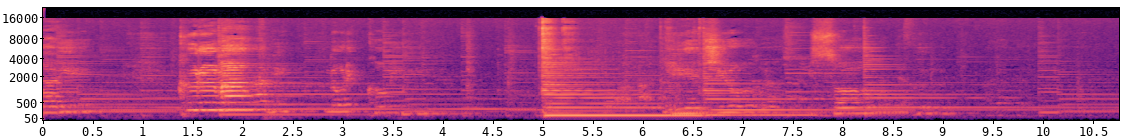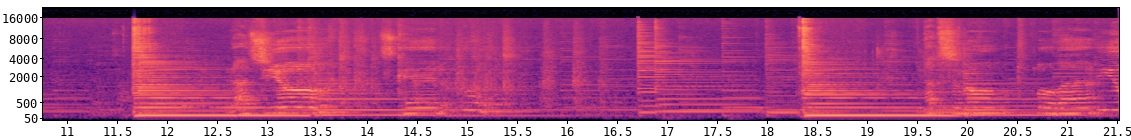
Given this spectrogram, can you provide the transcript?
二人車に乗り込み。家路を急ぐラジオをつけると夏の終わりを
